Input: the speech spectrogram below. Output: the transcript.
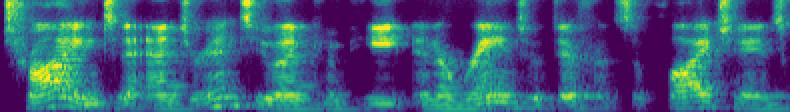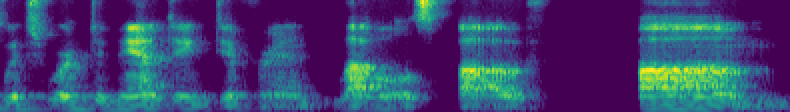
trying to enter into and compete in a range of different supply chains, which were demanding different levels of um,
